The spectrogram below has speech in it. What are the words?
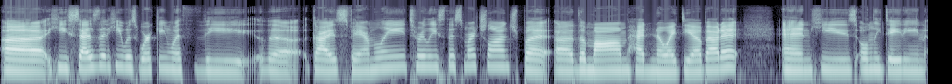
uh, he says that he was working with the the guy's family to release this merch launch, but uh, the mom had no idea about it, and he's only dating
